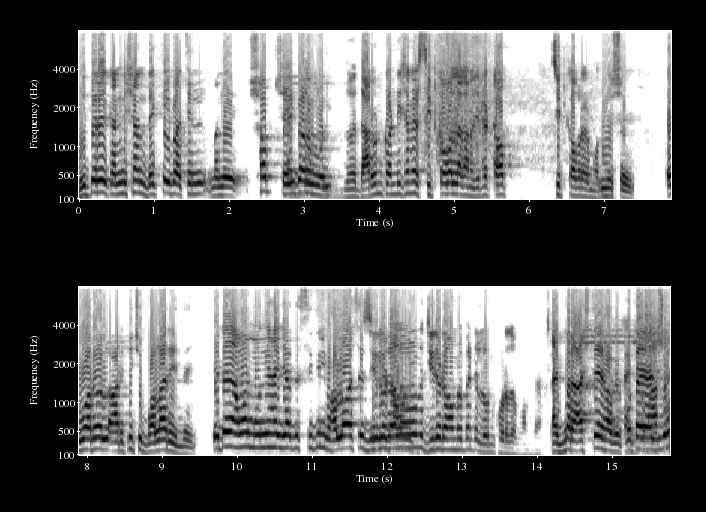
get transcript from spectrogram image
ভিতরের কন্ডিশন দেখতেই পাচ্ছেন মানে সব সেইভাবে ওই দারুণ কন্ডিশনের সিট কভার লাগানো যেটা টপ সিট কভারের মধ্যে। নিশ্চয়ই। ওভারঅল আর কিছু বলারই নেই। এটাই আমার মনে হয় যাদের সিভিল ভালো আছে জিরো ডাউন জিরো ডাউন পেমেন্টে লোন করে দেবো আমরা। একবার আসতেই হবে কোথায় আসবে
